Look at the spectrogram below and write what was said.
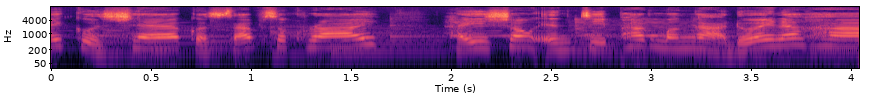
ค์ กดแชร์ กด Subscribe ให้ช่อง NG ภาคมังงะด้วยนะคะ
